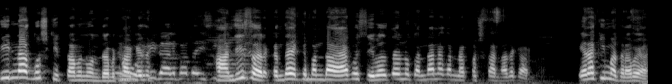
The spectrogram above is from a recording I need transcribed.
ਕਿੰਨਾ ਕੁਛ ਕੀਤਾ ਮੈਨੂੰ ਅੰਦਰ ਬਿਠਾ ਕੇ ਗੱਲਬਾਤ ਆਈ ਸੀ ਹਾਂਜੀ ਸਰ ਕਹਿੰਦਾ ਇੱਕ ਬੰਦਾ ਆਇਆ ਕੋਈ ਸਿਵਲ ਤੇ ਉਹਨੂੰ ਕਹਿੰਦਾ ਨਾ ਕਰਨਾ ਕੁਛ ਕਰਨਾ ਤੇ ਕਰ ਲੈ। ਇਹਦਾ ਕੀ ਮਤਲਬ ਹੋਇਆ?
